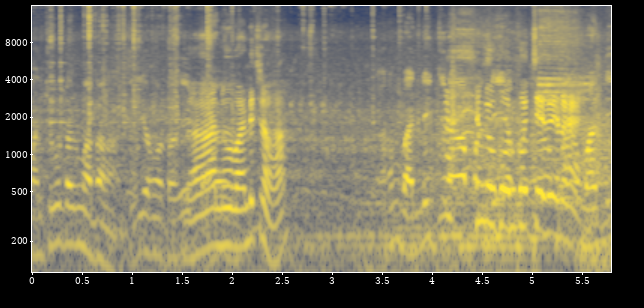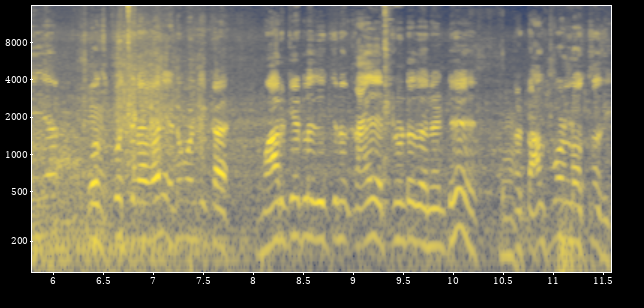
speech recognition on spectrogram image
మంచిగా ఉంటుంది మా తన. ఉంటుంది ఆ, నువ్వు పండించినావా ఇచ్చినా నువ్వు కొనుక్కొచ్చేదేనా? బండి కొనుక్కొచ్చినా కానీ ఎటువంటి కా- మార్కెట్లో తెచ్చిన కాయ ఎట్లుంటుంది అని అంటే ట్రాన్స్పోర్ట్లో వస్తుంది.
